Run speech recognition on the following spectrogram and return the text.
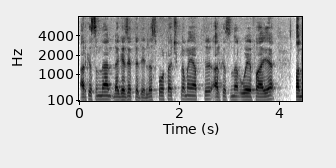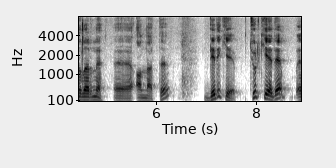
Arkasından La Gazzetta dello Sport'a açıklama yaptı. Arkasından UEFA'ya anılarını e, anlattı. Dedi ki Türkiye'de e,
